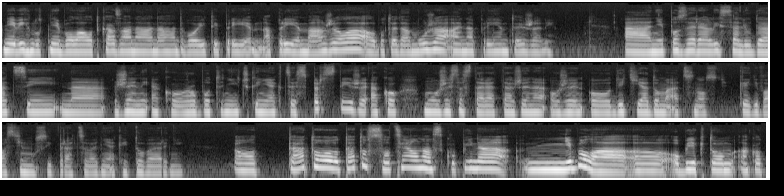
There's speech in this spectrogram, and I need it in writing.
nevyhnutne bola odkazaná na dvojitý príjem. Na príjem manžela, alebo teda muža, aj na príjem tej ženy a nepozerali sa ľudáci na ženy ako robotníčky nejak cez prsty, že ako môže sa starať tá žena o, žen, o deti a domácnosť, keď vlastne musí pracovať v nejakej továrni? Táto, táto sociálna skupina nebola uh, objektom ako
